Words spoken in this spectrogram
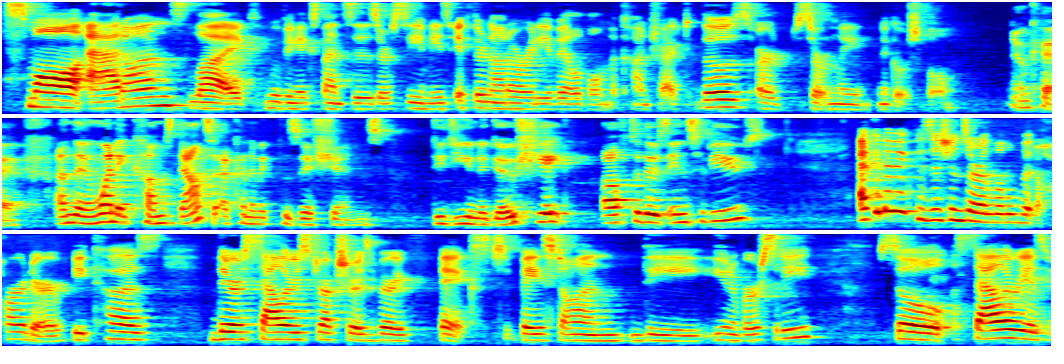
small add-ons like moving expenses or CMEs if they're not already available in the contract. Those are certainly negotiable. Okay. And then when it comes down to academic positions, did you negotiate after those interviews? Academic positions are a little bit harder because their salary structure is very fixed based on the university. So salary is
